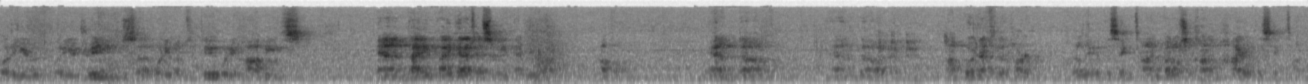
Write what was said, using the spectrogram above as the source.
what are your what are your dreams, uh, what do you love to do, what are your hobbies, and I, I got a chance to meet everyone of them, and um, and uh, I'm going after their heart really at the same time, but also kind of higher at the same time.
